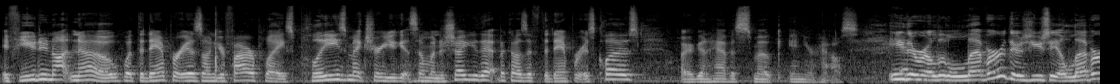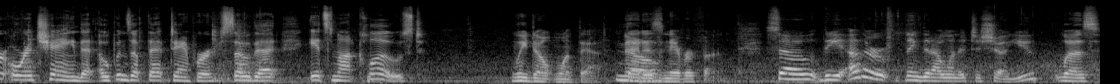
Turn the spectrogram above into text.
If you do not know what the damper is on your fireplace, please make sure you get someone to show you that because if the damper is closed, you're going to have is smoke in your house. Either a little lever, there's usually a lever or a chain that opens up that damper so that it's not closed. We don't want that. No. That is never fun. So the other thing that I wanted to show you was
